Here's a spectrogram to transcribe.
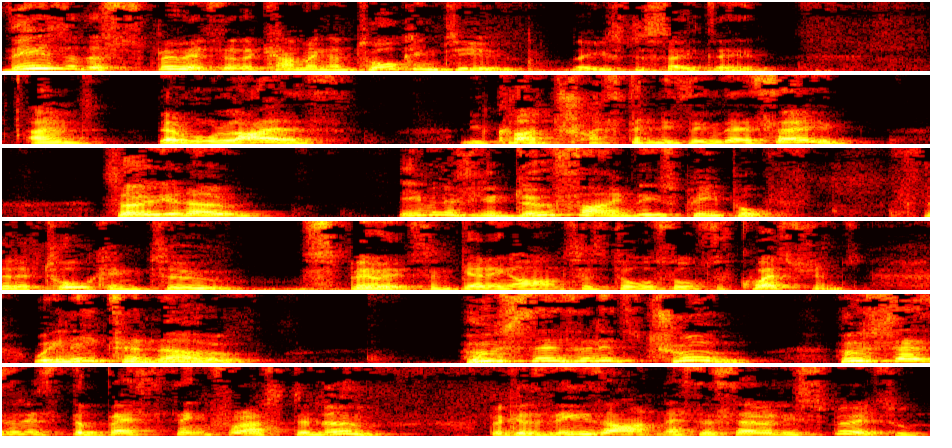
These are the spirits that are coming and talking to you, they used to say to him. And they're all liars. You can't trust anything they're saying. So, you know, even if you do find these people that are talking to spirits and getting answers to all sorts of questions. We need to know who says that it's true? Who says that it's the best thing for us to do? Because these aren't necessarily spirits who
